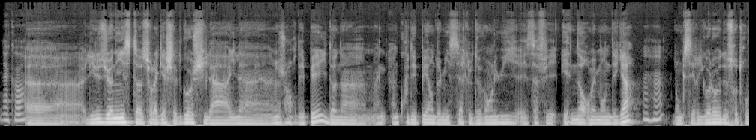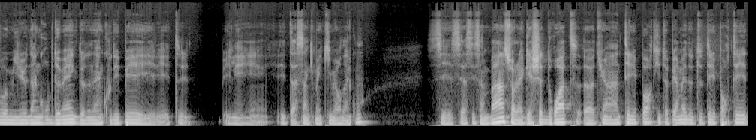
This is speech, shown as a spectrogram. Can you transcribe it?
D'accord. Euh, L'illusionniste, sur la gâchette gauche, il a, il a un genre d'épée. Il donne un, un- un coup d'épée en demi-cercle devant lui et ça fait énormément de dégâts. Mhm. Donc c'est rigolo de se retrouver au milieu d'un groupe de mecs, de donner un coup d'épée et et et t'as cinq mecs qui meurent d'un coup. C'est assez sympa. Sur la gâchette droite, euh, tu as un téléport qui te permet de te téléporter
